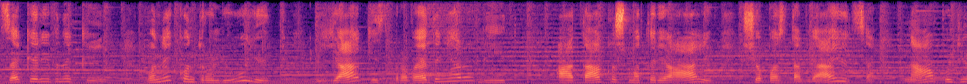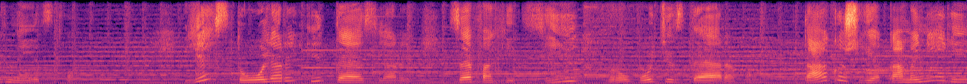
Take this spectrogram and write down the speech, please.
це керівники. Вони контролюють якість проведення робіт, а також матеріалів, що поставляються на будівництво. Є столяри і тесляри це фахівці в роботі з деревом. Також є каменярі.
